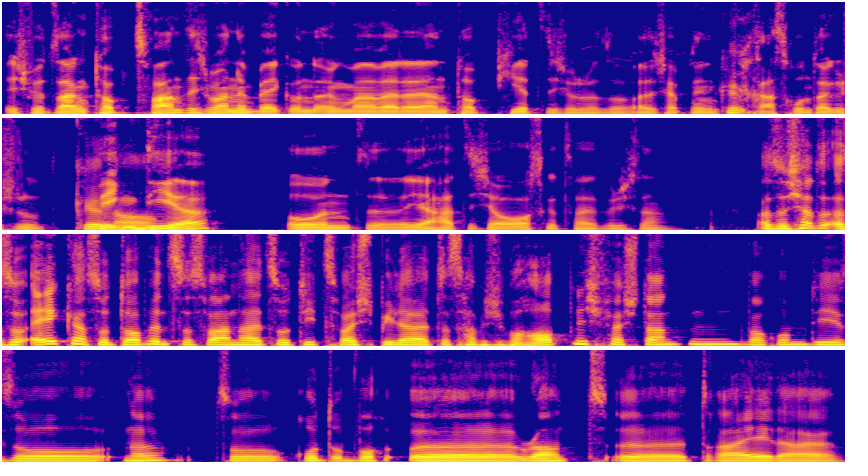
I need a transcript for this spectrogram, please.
ich würde sagen, Top 20 Running Back und irgendwann war der dann Top 40 oder so. Also ich habe den krass runtergestuft. Genau. Wegen dir. Und äh, ja, hat sich auch ausgezahlt, würde ich sagen. Also ich hatte, also Akers und Dobbins, das waren halt so die zwei Spieler, das habe ich überhaupt nicht verstanden, warum die so, ne, so rund um Woche, äh, Round 3 da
